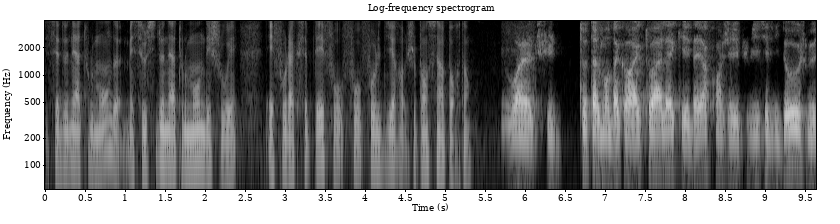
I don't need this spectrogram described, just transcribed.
c'est donné à tout le monde, mais c'est aussi donné à tout le monde d'échouer. Et il faut l'accepter, il faut, faut, faut le dire, je pense c'est important. Ouais, je suis totalement d'accord avec toi, Alec. Et d'ailleurs, quand j'ai publié cette vidéo, je me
